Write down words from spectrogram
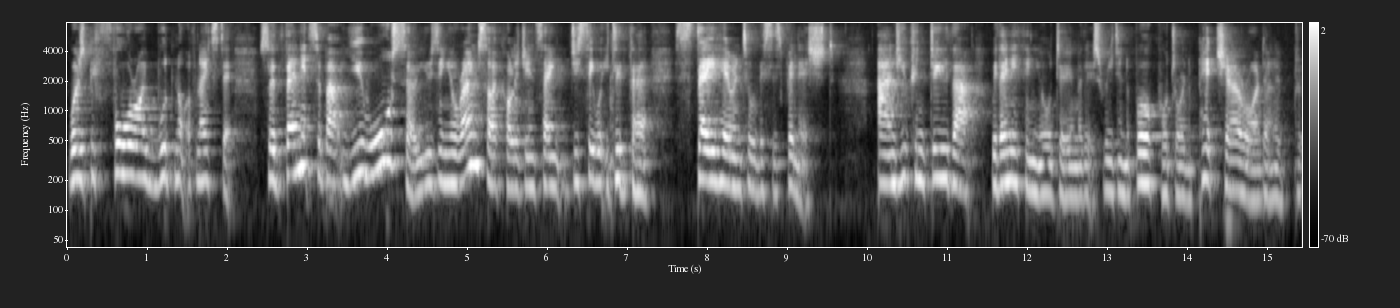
Whereas before I would not have noticed it. So then it's about you also using your own psychology and saying, Do you see what you did there? Stay here until this is finished. And you can do that with anything you're doing, whether it's reading a book or drawing a picture or I don't know,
